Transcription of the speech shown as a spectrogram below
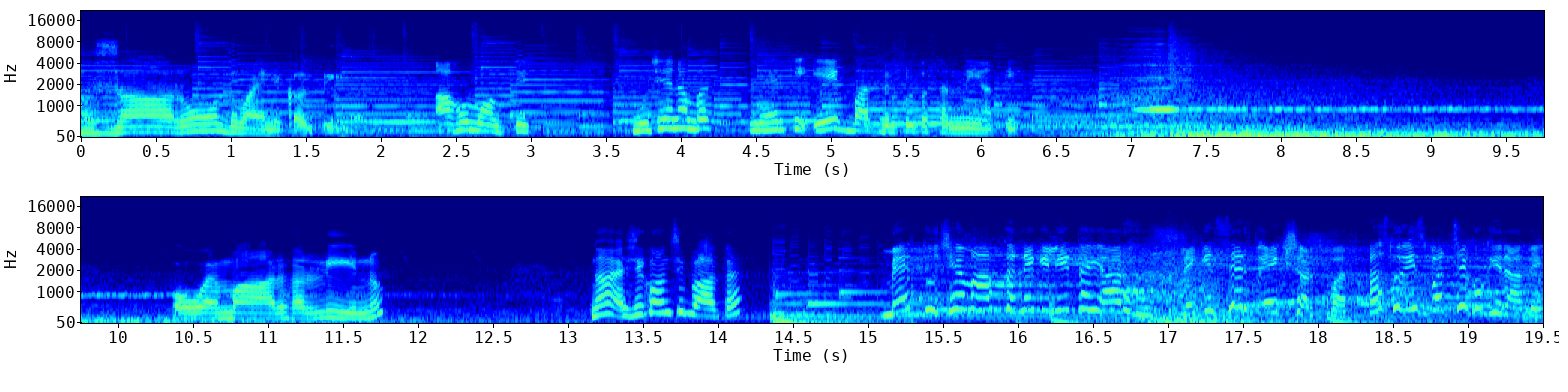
हज़ारों दुआएँ निकलती हैं। आहो मौसी मुझे ना बस महर की एक बात बिल्कुल पसंद नहीं आती। ओए मार हरलीन। ना ऐसी कौन सी बात है? मैं तुझे माफ़ करने के लिए तैयार हूँ लेकिन सिर्फ़ एक शर्त पर। बस तू इस बच्चे को गिरा दे।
